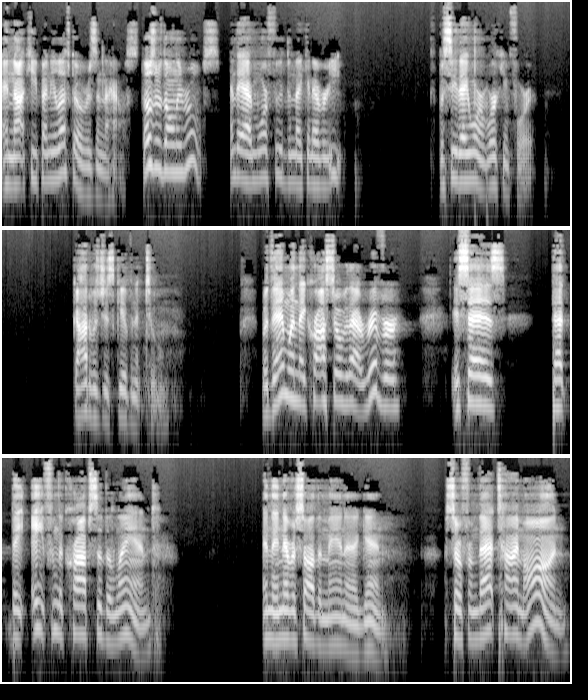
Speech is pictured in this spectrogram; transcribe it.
and not keep any leftovers in the house. Those were the only rules. And they had more food than they can ever eat. But see, they weren't working for it. God was just giving it to them. But then when they crossed over that river, it says that they ate from the crops of the land and they never saw the manna again. So from that time on,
